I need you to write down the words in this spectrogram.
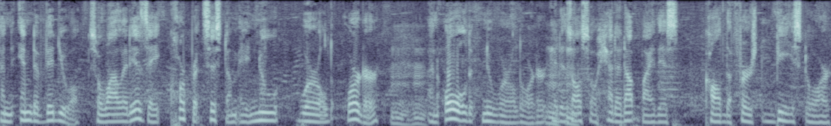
an individual. So while it is a corporate system, a new world order, an old new world order, it is also headed up by this called the first beast, or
